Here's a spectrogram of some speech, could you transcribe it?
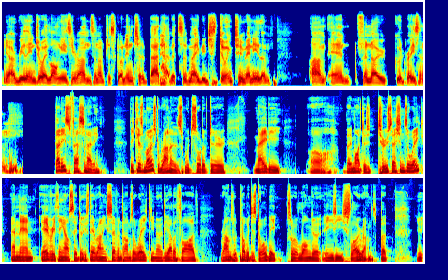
you know I really enjoy long, easy runs, and I've just got into bad habits of maybe just doing too many of them, um, and for no good reason. That is fascinating, because most runners would sort of do maybe oh they might do two sessions a week, and then everything else they do if they're running seven times a week, you know, the other five runs would probably just all be sort of longer, easy, slow runs. But you,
